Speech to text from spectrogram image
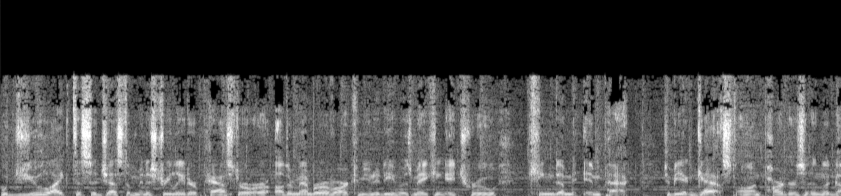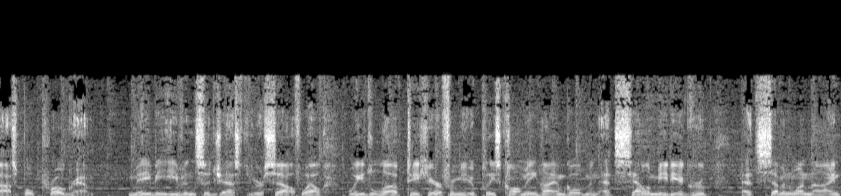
Would you like to suggest a ministry leader, pastor, or other member of our community who is making a true kingdom impact to be a guest on Partners in the Gospel program? Maybe even suggest yourself. Well, we'd love to hear from you. Please call me, Chaim Goldman, at Salem Media Group at 719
